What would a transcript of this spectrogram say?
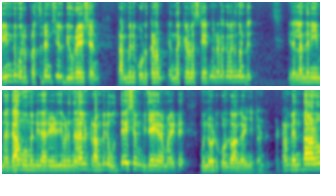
വീണ്ടും ഒരു പ്രസിഡൻഷ്യൽ ഡ്യൂറേഷൻ ട്രംപിന് കൊടുക്കണം എന്നൊക്കെയുള്ള സ്റ്റേറ്റ്മെന്റുകളൊക്കെ വരുന്നുണ്ട്. ഇതെല്ലാം തന്നെ ഈ മെഗാ മൂവ്മെന്റുകാർ എഴുതി വിടുന്നാലും ട്രംപിന്റെ ഉദ്ദേശം വിജയകരമായിട്ട് മുന്നോട്ട് കൊണ്ടുപോകാൻ കഴിഞ്ഞിട്ടുണ്ട്. ട്രംപ് എന്താണോ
